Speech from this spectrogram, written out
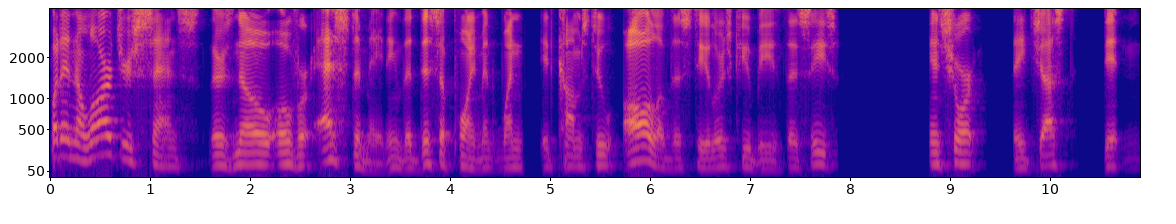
But in a larger sense, there's no overestimating the disappointment when it comes to all of the Steelers' QBs this season. In short, they just didn't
